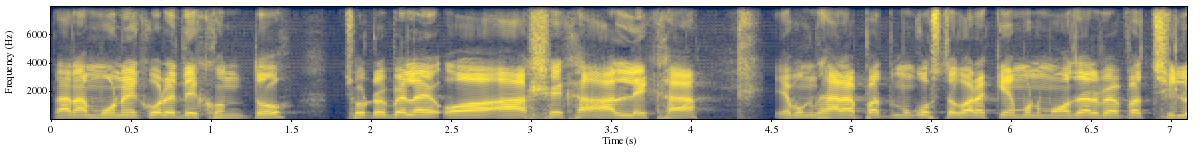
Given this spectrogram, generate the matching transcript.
তারা মনে করে দেখুন তো, ছোটোবেলায় অ, আ, শেখা আর লেখা এবং ধারাপাত মুখস্থ করা কেমন মজার ব্যাপার ছিল,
